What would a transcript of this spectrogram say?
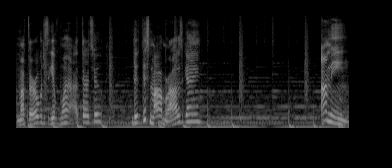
my third one, just to give one out there too. This Miles Morales game. I mean,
